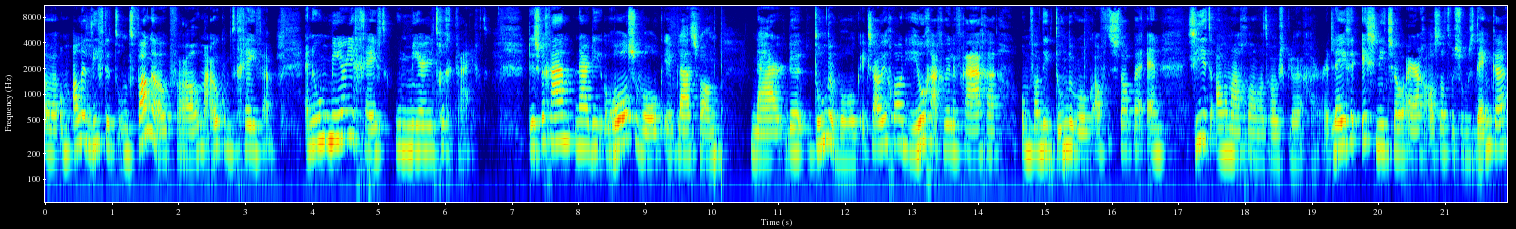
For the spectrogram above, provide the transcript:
uh, om alle liefde te ontvangen, ook vooral, maar ook om te geven. En hoe meer je geeft, hoe meer je terugkrijgt. Dus we gaan naar die roze wolk in plaats van naar de donderwolk. Ik zou je gewoon heel graag willen vragen om van die donderwolk af te stappen en zie het allemaal gewoon wat rooskleuriger. Het leven is niet zo erg als dat we soms denken.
